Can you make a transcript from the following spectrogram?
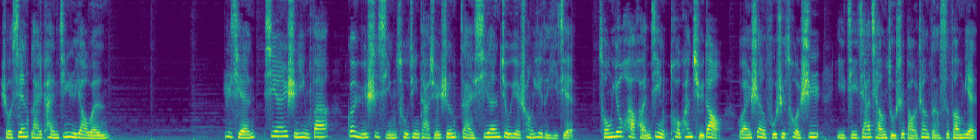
首先来看今日要闻。日前，西安市印发关于试行促进大学生在西安就业创业的意见，从优化环境、拓宽渠道、完善扶持措施以及加强组织保障等四方面，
